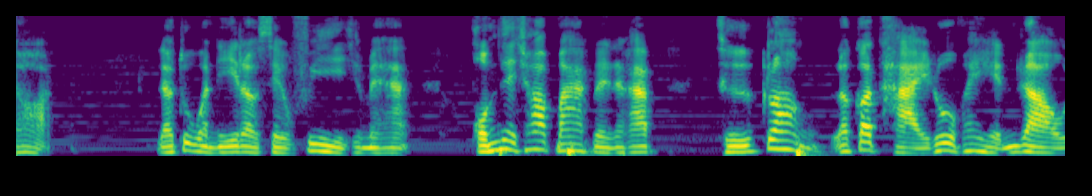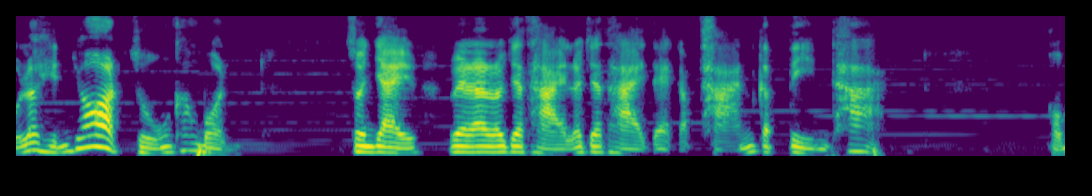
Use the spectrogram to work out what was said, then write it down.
ยอด แล้วทุกวันนี้เราเซลฟี่ใช่ไหมฮะผมเนี่ยชอบมากเลยนะครับ ถือกล้องแล้วก็ถ่ายรูปให้เห็นเราแล้วเห็นยอดสูงข้างบน ส่วนใหญ่เวลาเราจะถ่ายเราจะถ่ายแต่กับฐานกับตีนธาตุผม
